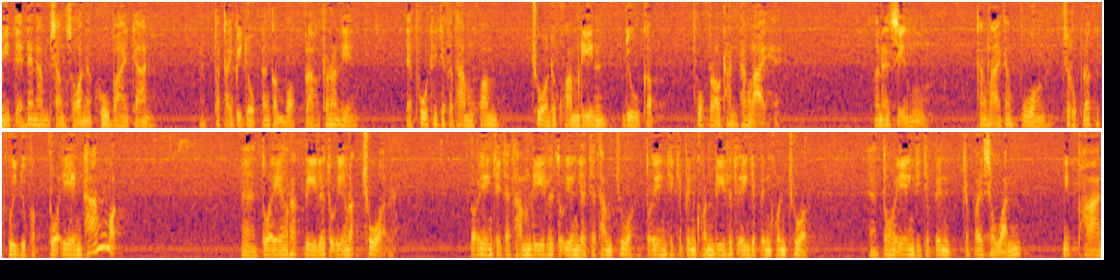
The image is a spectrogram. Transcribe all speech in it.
มีแต่แนะนำสั่งสอนครูบาอาจารย์พระไตรปิฎกท่านก็บอกกล่าวเท่านั้นเอง แต่ผู้ที่จะกระทำความชั่วหรือความดีนั้น อยู่กับพวกเราท่านทั้งหลายเพราะนั้นสิ่งทั้งหลายทั้งปวง สรุปแล้วก็คืออยู่กับตัวเองทั้งหมดตัวเองรักดีหรือตัวเองรักชั่ว ตัวเองจะจะทำดีหรือตัวเองอยากจะทำชั่ว ตัวเองจะจะเป็นคนดีหรือตัวเองจะเป็นคนชั่ว ตัวเองจะจะเป็นจะไปสวรรค์นิพพาน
